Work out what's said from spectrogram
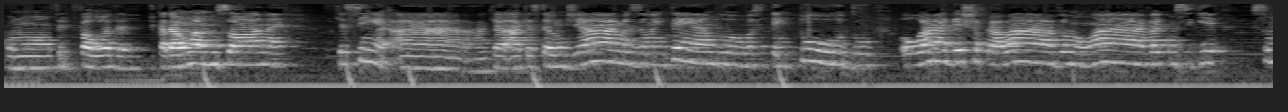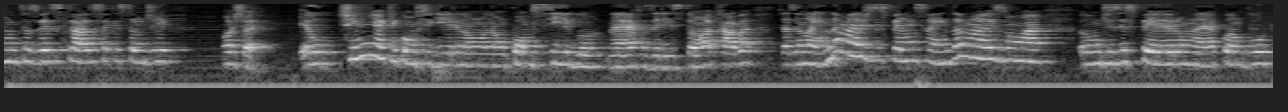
como o Felipe falou, de, cada um é um só, né? Que assim, a, a questão de, ah, mas eu não entendo, você tem tudo, ou, ah, deixa pra lá, vamos lá, vai conseguir isso muitas vezes traz essa questão de, poxa, eu tinha que conseguir e não, não consigo né, fazer isso. Então acaba trazendo ainda mais desesperança, ainda mais uma, um desespero, né? Quando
